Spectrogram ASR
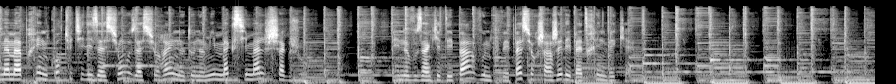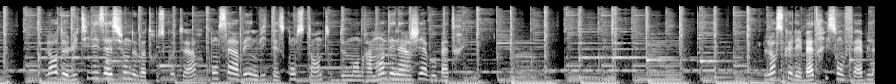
même après une courte utilisation, vous assurera une autonomie maximale chaque jour. Et ne vous inquiétez pas, vous ne pouvez pas surcharger les batteries Inveker. Lors de l'utilisation de votre scooter, conserver une vitesse constante demandera moins d'énergie à vos batteries. Lorsque les batteries sont faibles,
